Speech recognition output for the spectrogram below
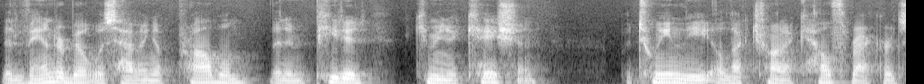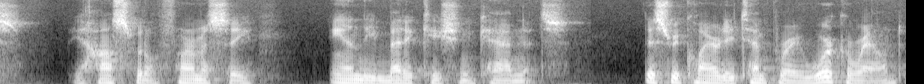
that Vanderbilt was having a problem that impeded communication between the electronic health records, the hospital pharmacy, and the medication cabinets. This required a temporary workaround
